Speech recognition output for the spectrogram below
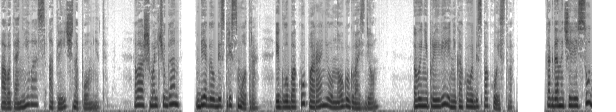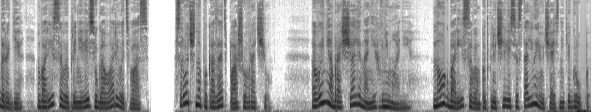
А вот они вас отлично помнят. Ваш мальчуган бегал без присмотра и глубоко поранил ногу гвоздем. Вы не проявили никакого беспокойства. Когда начались судороги, Борисовы принялись уговаривать вас срочно показать Пашу врачу. Вы не обращали на них внимания. Но к Борисовым подключились остальные участники группы.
